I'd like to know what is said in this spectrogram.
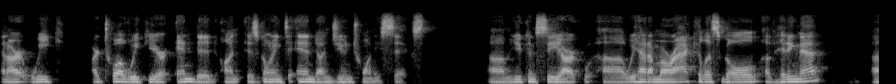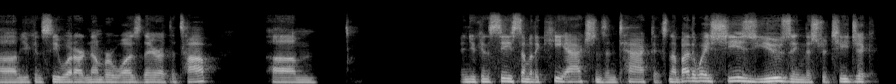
and our week our 12 week year ended on is going to end on June 26th. Um, you can see our uh, we had a miraculous goal of hitting that. Um, you can see what our number was there at the top. Um, and you can see some of the key actions and tactics. Now, by the way, she's using the strategic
